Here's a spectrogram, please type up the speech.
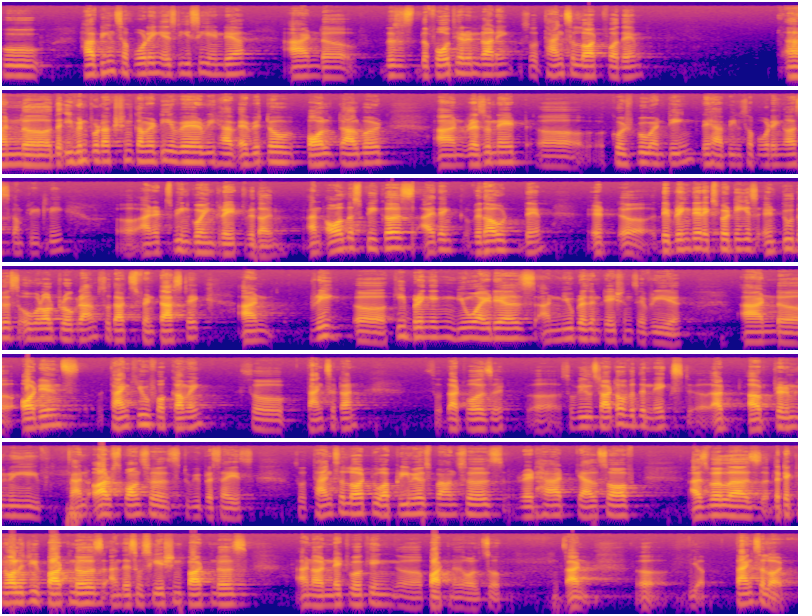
who have been supporting SDC India, and uh, this is the fourth year in running, so thanks a lot for them. And uh, the event production committee, where we have Evito, Paul Talbot, and Resonate, uh, Kushbu and team, they have been supporting us completely, uh, and it's been going great with them. And all the speakers, I think without them, it, uh, they bring their expertise into this overall program, so that's fantastic. And re, uh, keep bringing new ideas and new presentations every year. And uh, audience, thank you for coming. So thanks a ton. So that was it. Uh, so we'll start off with the next, uh, our preliminary, and our sponsors to be precise. So thanks a lot to our premier sponsors, Red Hat, CalSoft, as well as the technology partners and the association partners, and our networking uh, partner also. And uh, yeah, thanks a lot.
